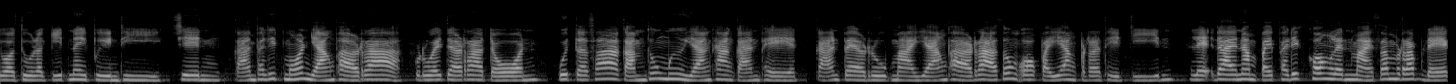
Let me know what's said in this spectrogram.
ยอดธุรกิจในพื้นที่ เช่น การผลิตม้อนยางพารารวยจราจร อุตสาหกรรมทุ่งมือยางทางการแพทย์การแปรรูปไม้ยางพาราส่ง่งออกไปยังประเทศจีน และได้นำไปผลิตของเล่นใหม่สำหรับเด็ก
